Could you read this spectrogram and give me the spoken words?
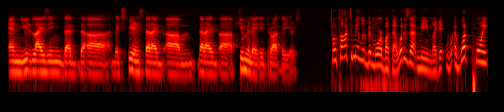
and utilizing that the uh, the experience that I've um, that I've uh, accumulated throughout the years. Well, talk to me a little bit more about that. What does that mean? Like, at, at what point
